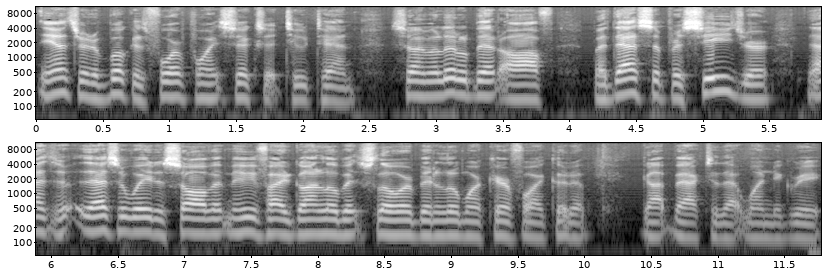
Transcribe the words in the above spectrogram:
the answer in the book is 4.6 at 210. So I'm a little bit off, but that's the procedure. That's a, that's a way to solve it. Maybe if I had gone a little bit slower, been a little more careful, I could have got back to that one degree.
